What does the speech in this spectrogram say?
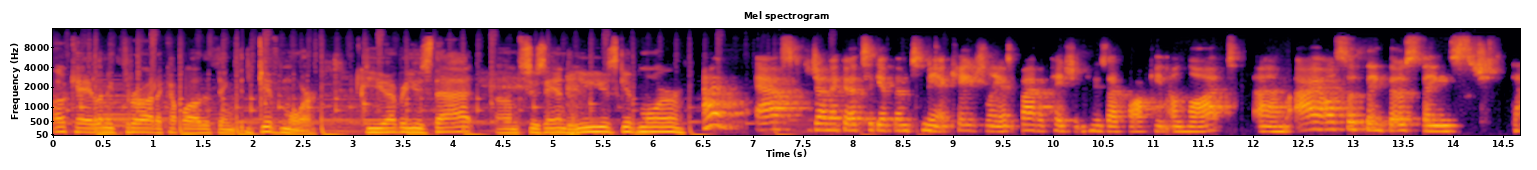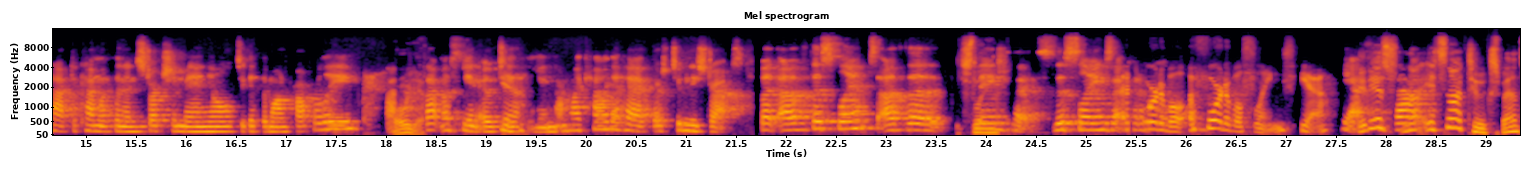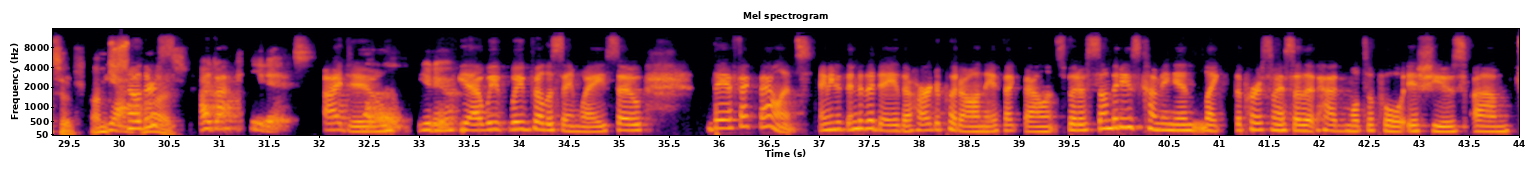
Okay, let me throw out a couple other things. GivMohr. Do you ever use that? Um, Suzanne, do you use GivMohr? I've asked Jennica to give them to me occasionally if I have a patient who's up walking a lot. Um, I also think those things have to come with an instruction manual to get them on properly. Oh, yeah. That must be an OT Yeah. thing. I'm like, how the heck? There's too many straps. But of the splints, of the Slings. things that, the slings that could affordable, affordable slings. Yeah, Yeah. It is that- not. It's not too expensive. I'm Yeah. No, there's- I don't hate it. I do. You do? Yeah, we we feel the same way. So they affect balance. I mean, at the end of the day, they're hard to put on. They affect balance. But if somebody's coming in, like the person I said that had multiple issues, um,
